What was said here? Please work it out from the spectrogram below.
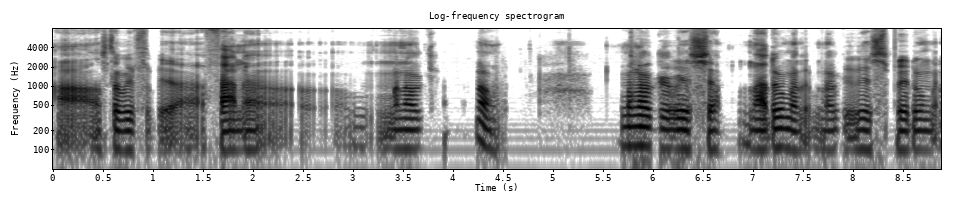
а, что вы себе сами много, ну, много вещей надумали, много вещей придумали,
